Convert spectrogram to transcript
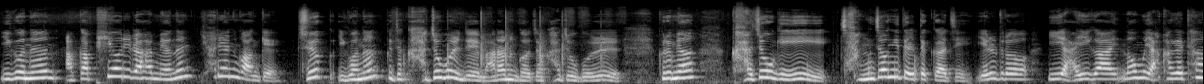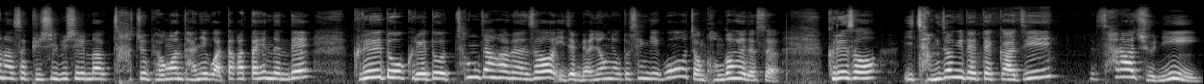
이거는 아까 피열이라 하면은 혈연 관계. 즉, 이거는 이제 가족을 이제 말하는 거죠. 가족을. 그러면 가족이 장정이 될 때까지, 예를 들어 이 아이가 너무 약하게 태어나서 비실비실 막 자주 병원 다니고 왔다 갔다 했는데, 그래도 그래도 성장하면서 이제 면역력도 생기고 좀 건강해졌어요. 그래서 이 장정이 될 때까지 살아주니,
